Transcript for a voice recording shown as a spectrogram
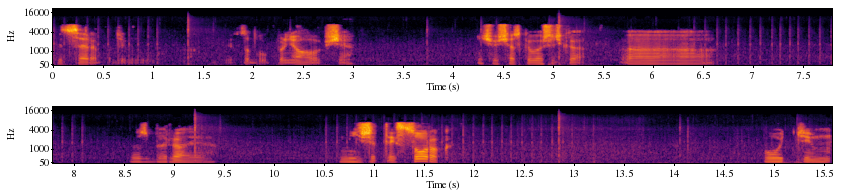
Офіцера потрібно. Я забув про нього вообще. Нічого, зараз КВшечка а... розбирає. Ніже Т-40. Потім.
